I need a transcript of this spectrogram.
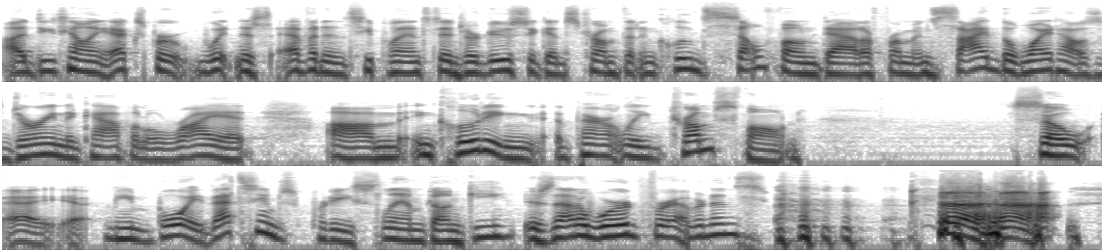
uh, detailing expert witness evidence he plans to introduce against Trump that includes cell phone data from inside the White House during the Capitol riot, um, including apparently Trump's phone. So, uh, I mean, boy, that seems pretty slam dunky. Is that a word for evidence?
